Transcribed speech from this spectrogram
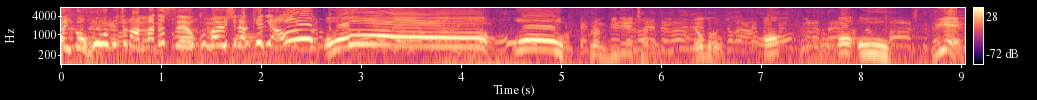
어 이거 호흡이 좀 안 맞았어요. 구마유시랑 캐리. 어 오 오! 그럼 미드 1차를 역으로. 어 어 오. 위에.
